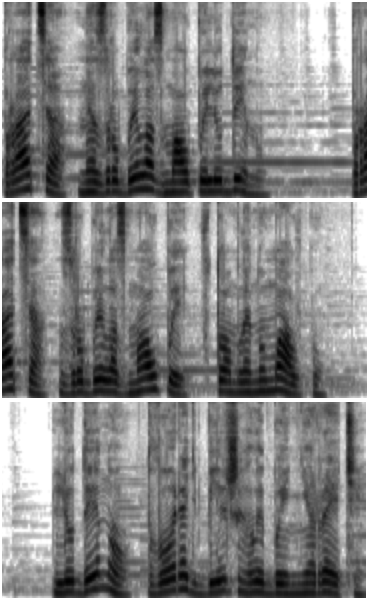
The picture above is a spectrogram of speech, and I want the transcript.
Праця не зробила з мавпи людину. Праця зробила з мавпи втомлену мавпу. Людину творять більш глибинні речі.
